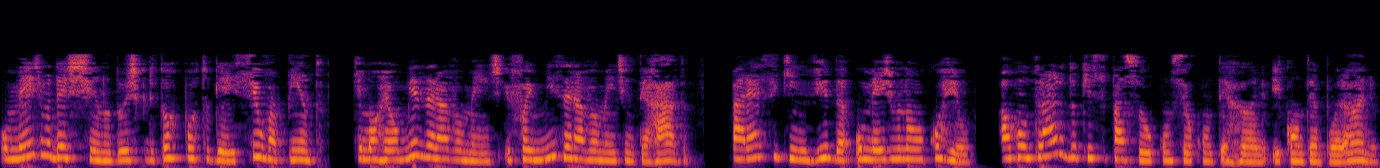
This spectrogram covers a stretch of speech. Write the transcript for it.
o mesmo destino do escritor português Silva Pinto, que morreu miseravelmente e foi miseravelmente enterrado, Parece que em vida o mesmo não ocorreu. Ao contrário do que se passou com seu conterrâneo e contemporâneo,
